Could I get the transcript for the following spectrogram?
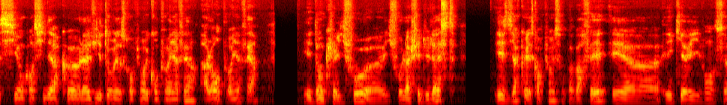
si on considère que la vie est au des scorpions et qu'on peut rien faire, alors on peut rien faire. Et donc il faut, il faut lâcher du lest et se dire que les scorpions ils sont pas parfaits et, et qu'ils vont se,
